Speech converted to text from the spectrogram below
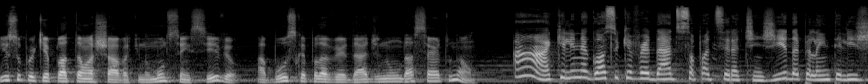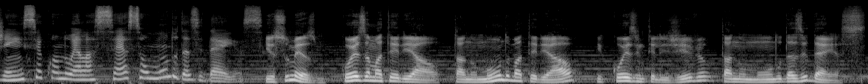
Isso porque Platão achava que no mundo sensível a busca pela verdade não dá certo não. Ah, aquele negócio que a verdade só pode ser atingida pela inteligência quando ela acessa o mundo das ideias. Isso mesmo. Coisa material está no mundo material e coisa inteligível está no mundo das ideias.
